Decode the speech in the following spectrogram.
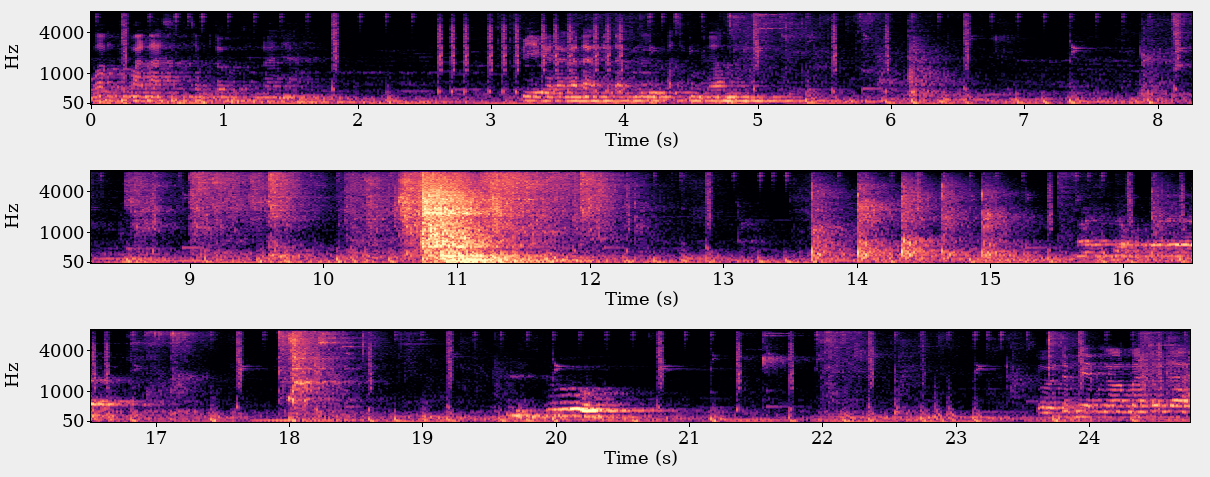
Orang pemanas macam sebenarnya. Tapi kadang-kadang kita perlu. Let's go. So, macam punya pengalaman tu dah.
